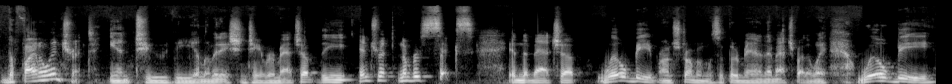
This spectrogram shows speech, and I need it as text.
the final entrant into the Elimination Chamber matchup. The entrant number six in the matchup will be, Braun Strowman was the third man in that match, by the way, will be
